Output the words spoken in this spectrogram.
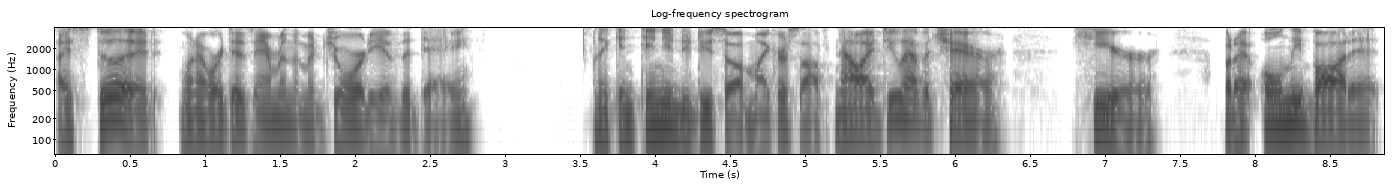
I stood when I worked at Xamarin the majority of the day, and I continued to do so at Microsoft. Now I do have a chair here, but I only bought it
